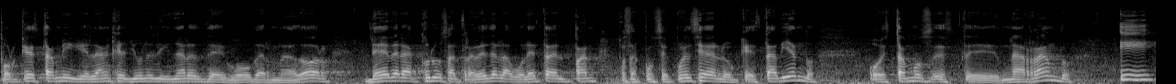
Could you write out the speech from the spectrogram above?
¿Por qué está Miguel Ángel Yunes Linares de gobernador de Veracruz a través de la boleta del PAN? Pues a consecuencia de lo que está viendo o estamos este, narrando. Y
